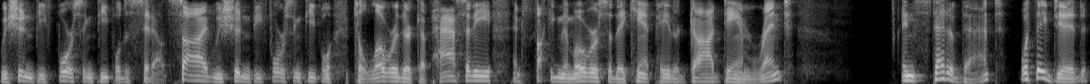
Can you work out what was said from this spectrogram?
We shouldn't be forcing people to sit outside. We shouldn't be forcing people to lower their capacity and fucking them over so they can't pay their goddamn rent. Instead of that, what they did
